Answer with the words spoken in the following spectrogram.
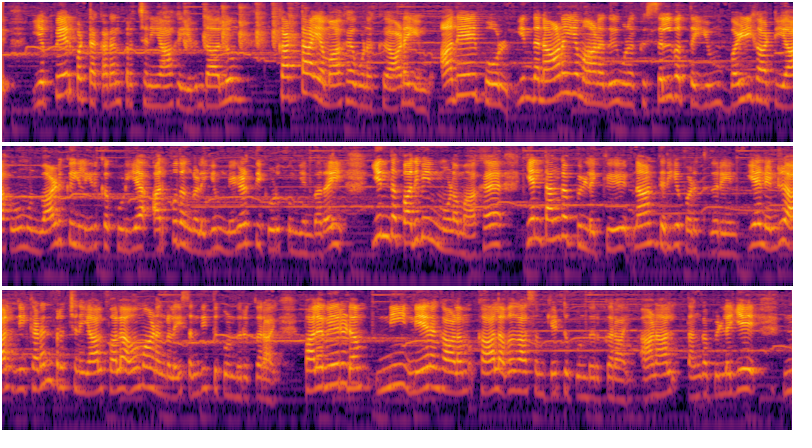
எப்பேற்பட்ட கடன் பிரச்சனையாக இருந்தாலும் கட்டாயமாக உனக்கு அடையும். அதே போல் இந்த நாணயமானது உனக்கு செல்வத்தையும் வழிகாட்டியாகவும் உன் வாழ்க்கையில் இருக்கக்கூடிய அற்புதங்களையும் நிகழ்த்தி கொடுக்கும் என்பதை இந்த பதிவின் மூலமாக என் தங்கப்பிள்ளைக்கு நான் தெரியப்படுத்துகிறேன். ஏனென்றால் நீ கடன் பிரச்சனையால் பல அவமானங்களை சந்தித்து கொண்டிருக்கிறாய். பல பேரிடம் நீ நேரங்காலம் கால அவகாசம் கேட்டுக்கொண்டிருக்கிறாய் ஆனால் தங்கப்பிள்ளையே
